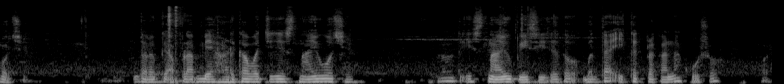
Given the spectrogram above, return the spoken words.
હોય છે. ધારો કે આપણા બે હાડકા વચ્ચે જે સ્નાયુઓ છે, બરાબર? એ સ્નાયુ પેશી છે. તો બધા એક જ પ્રકારના કોષો હોય?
